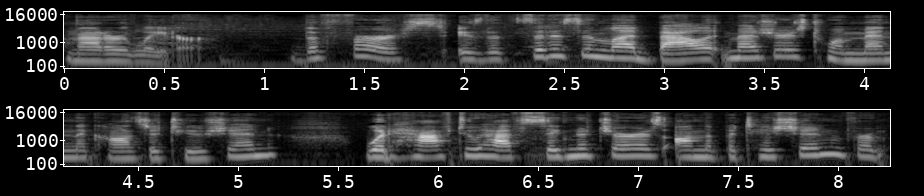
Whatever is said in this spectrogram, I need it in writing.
matter later. The first is that citizen led ballot measures to amend the Constitution would have to have signatures on the petition from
